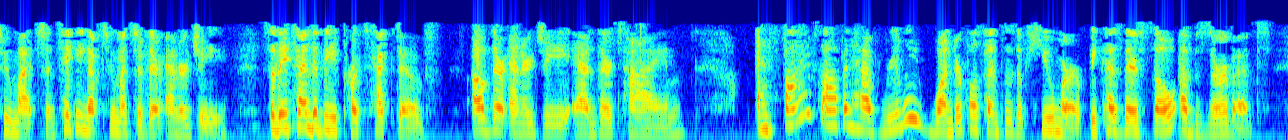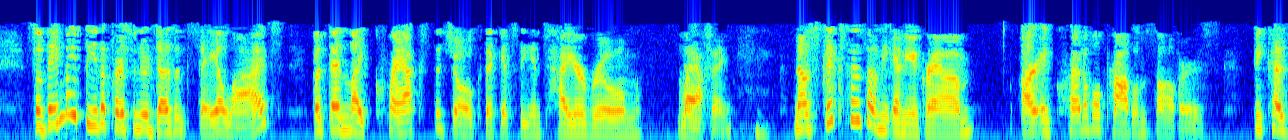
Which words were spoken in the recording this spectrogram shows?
too much and taking up too much of their energy. So they tend to be protective of their energy and their time. And fives often have really wonderful senses of humor because they're so observant. So they might be the person who doesn't say a lot, but then like cracks the joke that gets the entire room laughing. Now sixes on the Enneagram are incredible problem solvers because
